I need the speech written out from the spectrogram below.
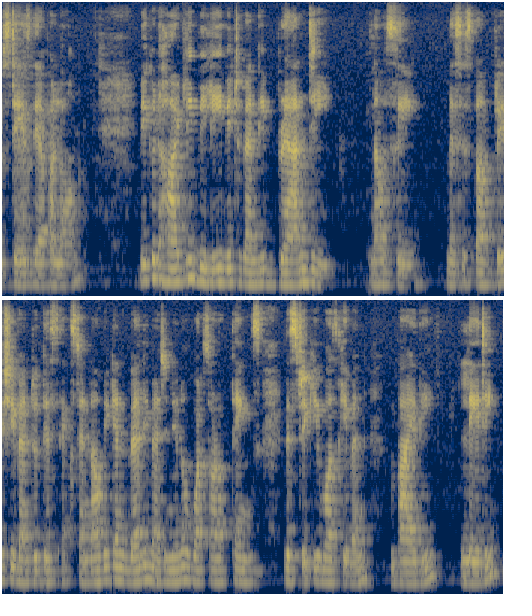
stays there for long. We could hardly believe it when the brandy, now see, Mrs. Pumphrey, she went to this extent. Now we can well imagine, you know, what sort of things this Tricki was given by the lady.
